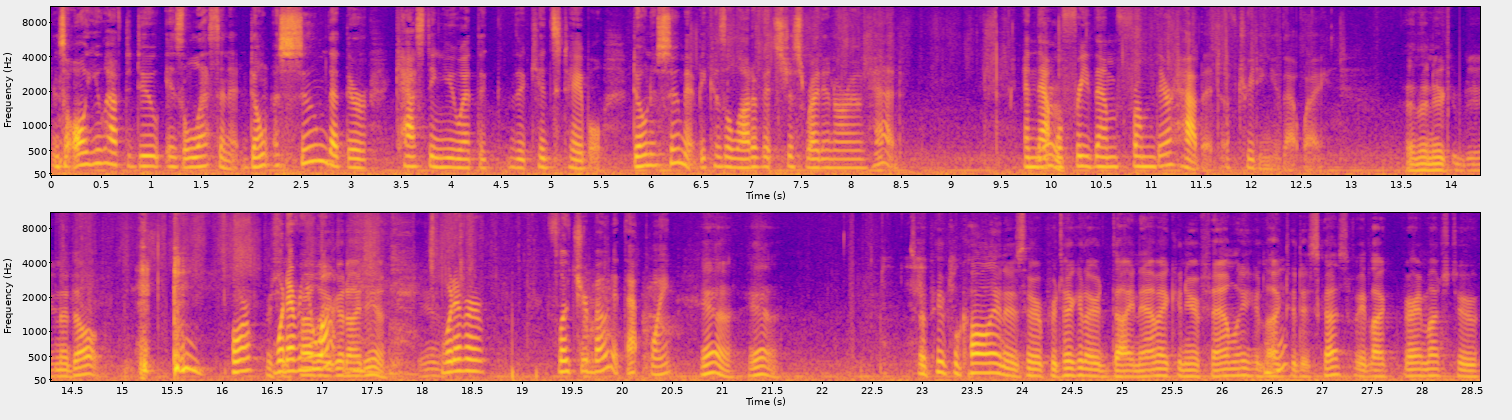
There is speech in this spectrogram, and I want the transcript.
And so all you have to do is lessen it. Don't assume that they're casting you at the, the kids' table. Don't assume it because a lot of it's just right in our own head. And that yeah. will free them from their habit of treating you that way. And then you can be an adult. or Which whatever is you want. a good idea. Yeah. Whatever floats your boat at that point. Yeah, yeah. So people call in. Is there a particular dynamic in your family you'd mm-hmm. like to discuss? We'd like very much to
